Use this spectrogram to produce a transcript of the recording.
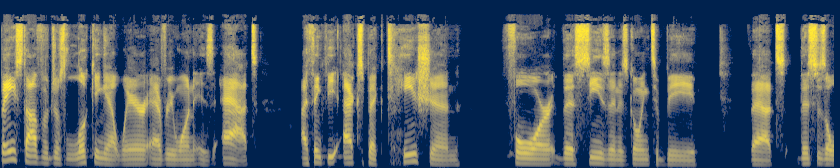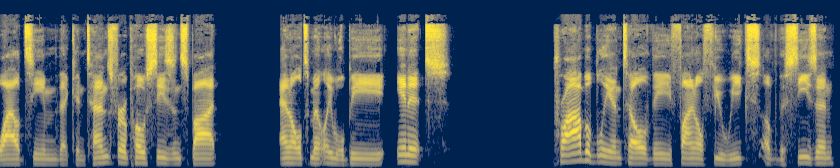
based off of just looking at where everyone is at, I think the expectation for this season is going to be that this is a wild team that contends for a postseason spot and ultimately will be in it probably until the final few weeks of the season,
